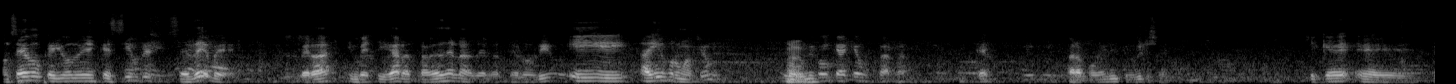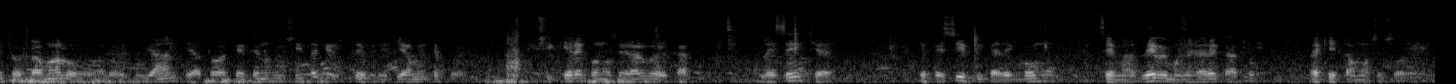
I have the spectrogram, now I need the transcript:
consejo que yo doy es que siempre se debe, ¿verdad? Investigar a través de, la, de, los libros. Y hay información. Lo único que hay que buscarla. Para poder instruirse. Así que eh, exhortamos a los, a los estudiantes, a todo aquel que nos visita, que definitivamente, pues, si quieren conocer algo del caso, la esencia específica de cómo se debe manejar el caso, aquí estamos a sus órdenes.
